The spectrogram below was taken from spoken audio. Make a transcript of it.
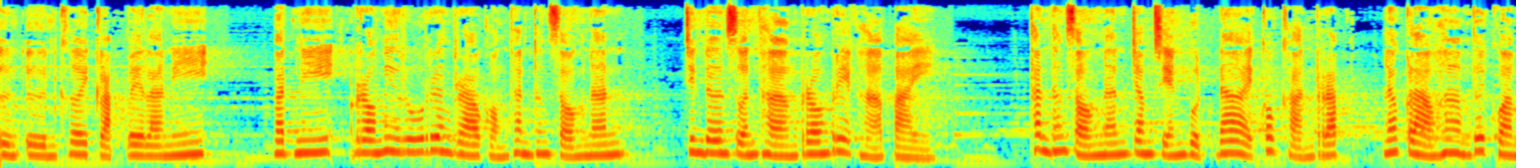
อื่นๆเคยกลับเวลานี้ บัดนี้เราไม่รู้เรื่องราวของท่านทั้งสองนั้น จึงเดินสวนทางร้องเรียกหาไป ท่านทั้งสองนั้นจำเสียงบุตรได้ก็ขานรับ แล้วกล่าวห้ามด้วยความ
